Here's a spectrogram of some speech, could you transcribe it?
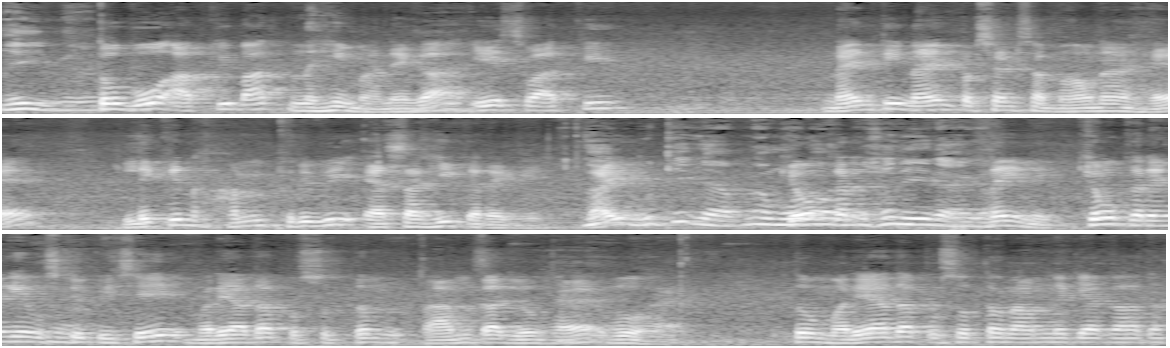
यही तो वो आपकी बात नहीं मानेगा। ये इस बात की 99 परसेंट संभावना है लेकिन हम फिर भी ऐसा ही करेंगे हाँ, राइट ठीक है अपना क्यों कर? रहेगा। नहीं नहीं क्यों करेंगे उसके पीछे? मर्यादा पुरुषोत्तम राम का जो है वो है। तो मर्यादा पुरुषोत्तम राम ने क्या कहा था?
